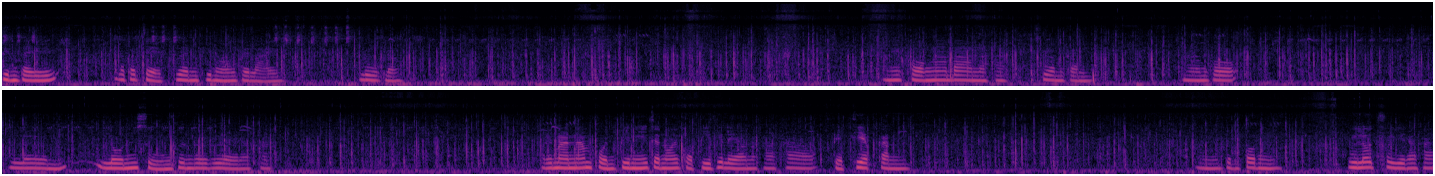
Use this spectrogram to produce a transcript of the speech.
กินไปแล้วก็แจกเพื่อนพี่น้องไปหลายลูกแล้วอันนี้คลองหน้าบ้านนะคะ เชื่อมกัน น้ำก็ เริ่มล้นสูงขึ้นเรื่อยๆนะคะ ริมาณน้ำฝนปีนี้จะน้อยกว่าปีที่แล้วนะคะ ถ้าเปรียบเทียบกันอันนี้เป็นต้นวิโรทรีนะคะ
